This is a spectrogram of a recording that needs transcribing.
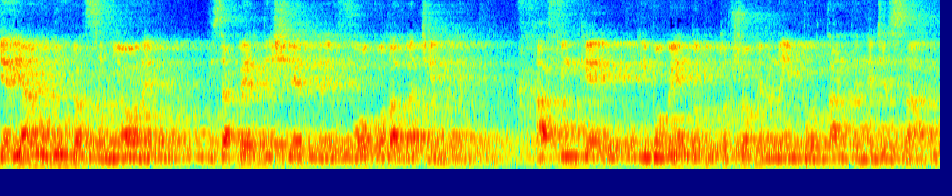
Chiediamo dunque al Signore di saper discernere il fuoco dalla cenere, affinché, rimuovendo tutto ciò che non è importante e necessario,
